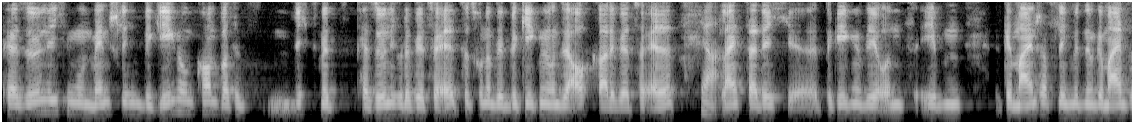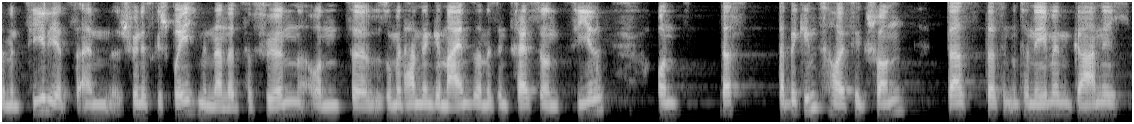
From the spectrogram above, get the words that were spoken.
persönlichen und menschlichen Begegnung kommt, was jetzt nichts mit persönlich oder virtuell zu tun hat. Wir begegnen uns ja auch gerade virtuell. Ja. Gleichzeitig äh, begegnen wir uns eben gemeinschaftlich mit einem gemeinsamen Ziel, jetzt ein schönes Gespräch miteinander zu führen. Und äh, somit haben wir ein gemeinsames Interesse und Ziel. Und das, da beginnt es häufig schon, dass das in Unternehmen gar nicht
